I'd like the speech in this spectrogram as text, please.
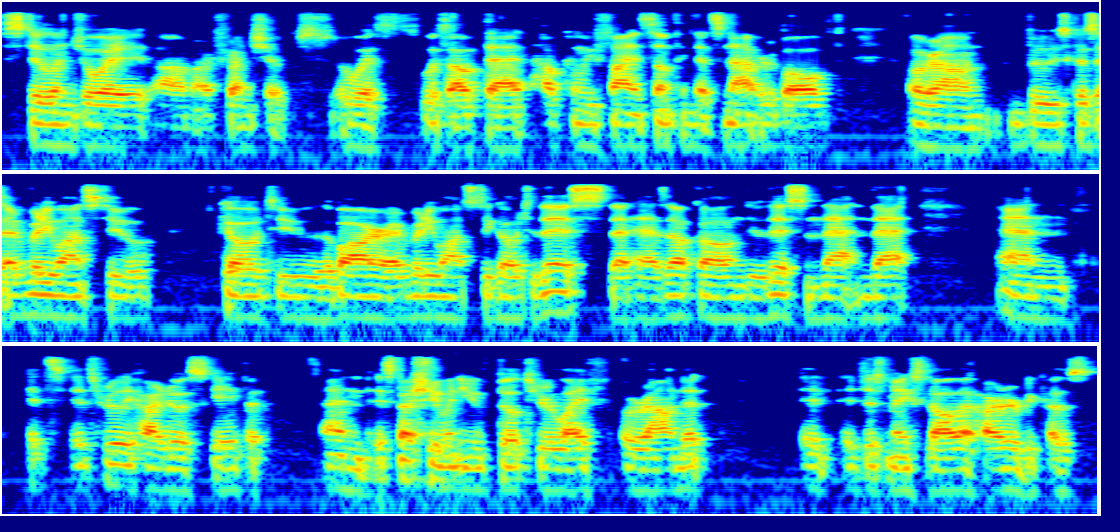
still enjoy um, our friendships with without that? How can we find something that's not revolved around booze? Because everybody wants to go to the bar, everybody wants to go to this that has alcohol and do this and that and that, and it's it's really hard to escape it. And especially when you've built your life around it, it, it just makes it all that harder because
